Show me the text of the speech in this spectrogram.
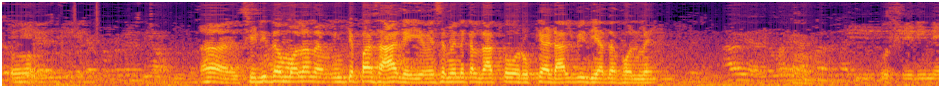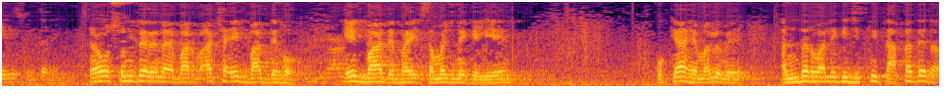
تو ہاں سی ڈی تو مولانا ان کے پاس آ گئی ہے۔ ویسے میں نے کل رات کو رکیا ڈال بھی دیا تھا فون میں۔ وہ سنتے رہنا ہے بار بار۔ اچھا ایک بات دیکھو۔ ایک بات ہے بھائی سمجھنے کے لیے۔ وہ کیا ہے معلوم ہے؟ اندر والے کی جتنی طاقت ہے نا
